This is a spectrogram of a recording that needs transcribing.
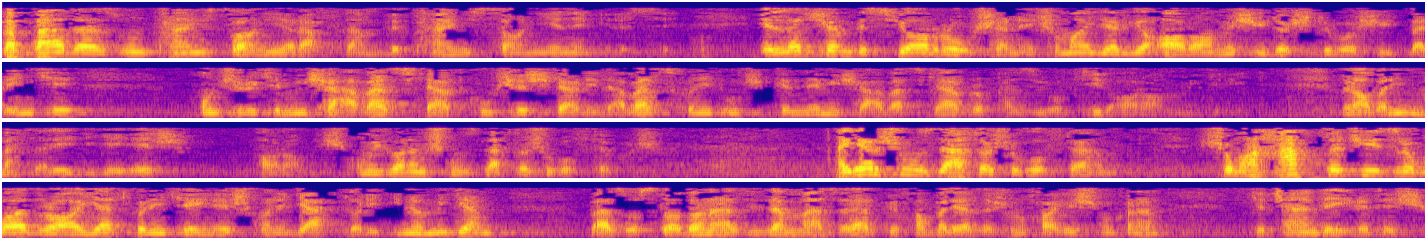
و بعد از اون پنج ثانیه رفتم به پنج ثانیه نمی‌رسه. علتش هم بسیار روشنه. شما اگر یه آرامشی داشته باشید برای اینکه اون چیزی که میشه عوض کرد کوشش کردید عوض کنید اون که نمیشه عوض کرد رو پذیرفتید آرام می‌گیرید. بنابراین مسئله دیگه اش آرامش امیدوارم 16 تاشو گفته باشم. اگر 16 تاشو گفتم شما هفت تا چیز رو باید رعایت کنید که این عشق نگه دارید. اینو میگم و از استادان عزیزم معذرت می‌خوام ولی ازشون خواهش می‌کنم که چند دقیقه تش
